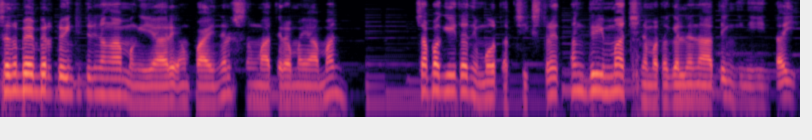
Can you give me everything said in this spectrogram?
Sa November 23 na nga mangyayari ang finals ng Matira Mayaman. Sa pagitan ni Mot at Six Threat, ang dream match na matagal na nating hinihintay.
